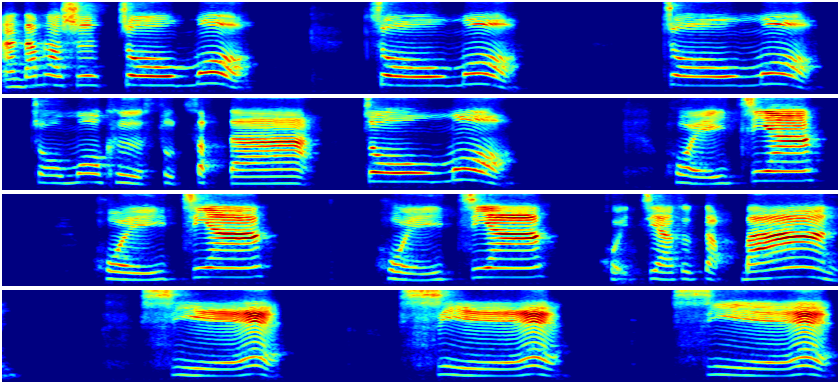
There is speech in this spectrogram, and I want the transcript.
อันตามเราชื่อ周末周末周末周末คือสุดสัปดาห์周末回家回家 回家回家คือกลับบ้าน写写写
